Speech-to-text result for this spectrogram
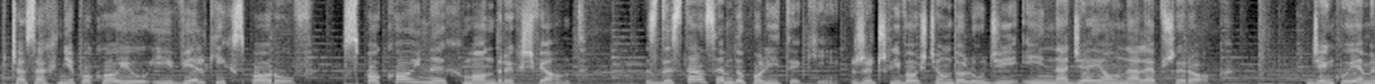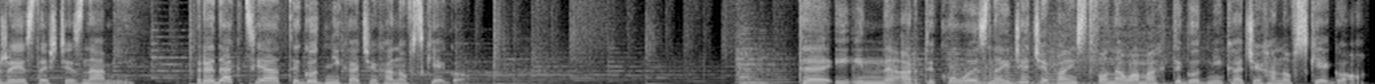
W czasach niepokoju i wielkich sporów, spokojnych, mądrych świąt. Z dystansem do polityki, życzliwością do ludzi i nadzieją na lepszy rok. Dziękujemy, że jesteście z nami. Redakcja Tygodnika Ciechanowskiego. Te i inne artykuły znajdziecie Państwo na łamach Tygodnika Ciechanowskiego.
